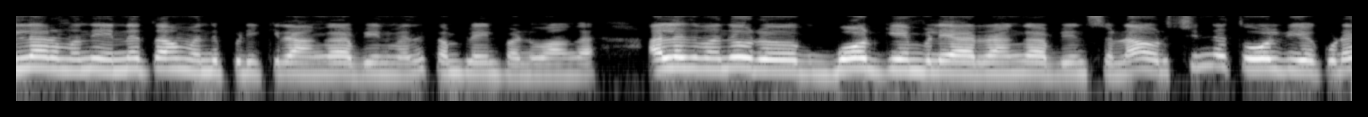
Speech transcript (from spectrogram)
எல்லாரும் வந்து என்னத்தான் வந்து பிடிக்கிறாங்க? அப்படின்னு வந்து கம்ப்ளைண்ட் பண்ணுவாங்க. அல்லது வந்து ஒரு போர்ட் கேம் விளையாடுறாங்க அப்படின்னு சொன்னா ஒரு சின்ன தோல்வியை கூட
